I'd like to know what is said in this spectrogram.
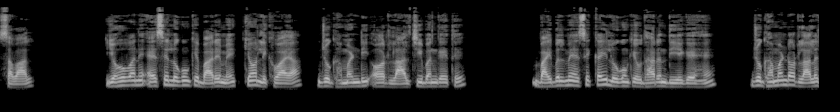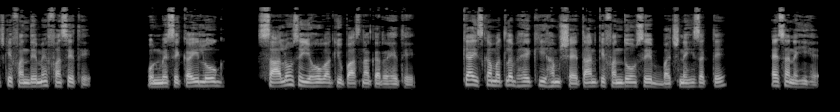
सवाल। यहोवा ने ऐसे लोगों के बारे में क्यों लिखवाया जो घमंडी और लालची बन गए थे? बाइबल में ऐसे कई लोगों के उदाहरण दिए गए हैं जो घमंड और लालच के फंदे में फंसे थे। उनमें से कई लोग सालों से यहोवा की उपासना कर रहे थे। क्या इसका मतलब है कि हम शैतान के फंदों से बच नहीं सकते? ऐसा नहीं है।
